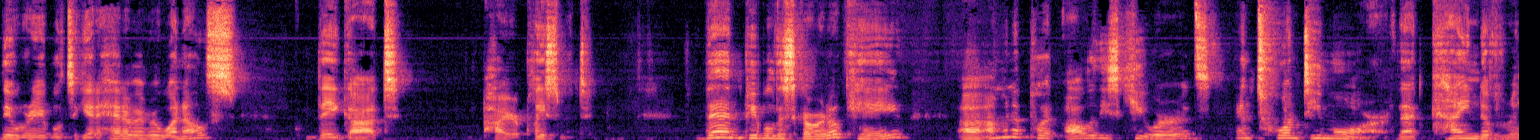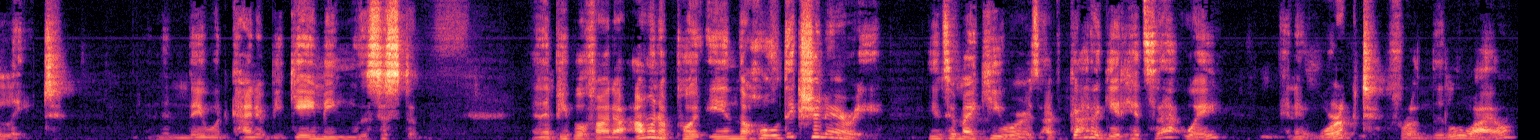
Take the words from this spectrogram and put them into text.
They were able to get ahead of everyone else. They got higher placement. Then people discovered, okay, uh, I'm going to put all of these keywords and 20 more that kind of relate. And then they would kind of be gaming the system. And then people find out, I'm going to put in the whole dictionary into my keywords. I've got to get hits that way. And it worked for a little while.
